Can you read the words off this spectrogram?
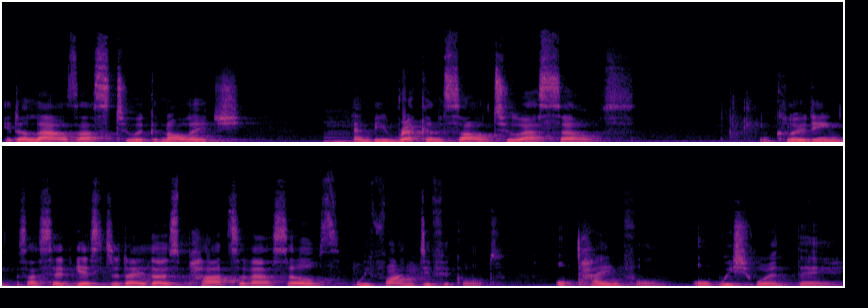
It allows us to acknowledge and be reconciled to ourselves, including, as I said yesterday, those parts of ourselves we find difficult or painful or wish weren't there.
